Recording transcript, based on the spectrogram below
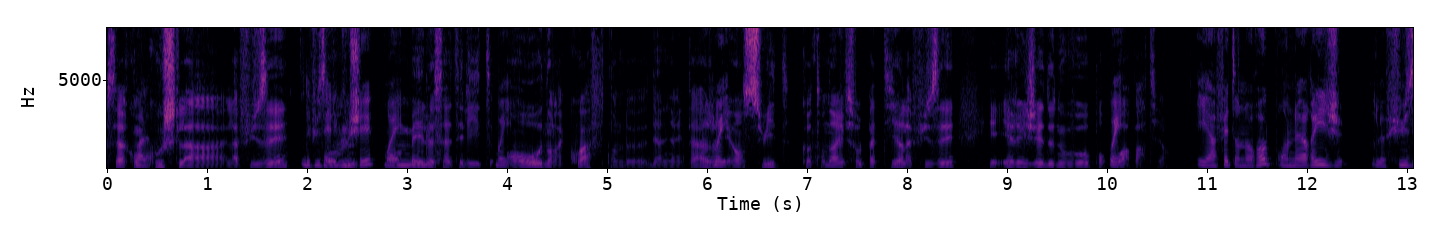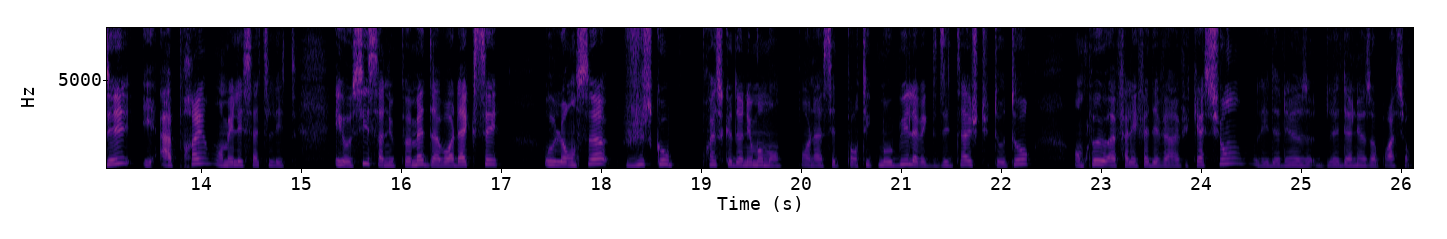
C'est-à-dire qu'on couche la, la, fusée. La fusée on, est couchée, On met le satellite en haut, dans la coiffe, dans le dernier étage. Et ensuite, quand on arrive sur le pas de tir, la fusée est érigée de nouveau pour pouvoir partir. Et en fait, en Europe, on érige le fusée et après, on met les satellites. Et aussi, ça nous permet d'avoir accès au lanceur jusqu'au presque dernier moment. On a cette portique mobile avec des étages tout autour. On peut, il fallait faire des vérifications, les dernières, les dernières opérations.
